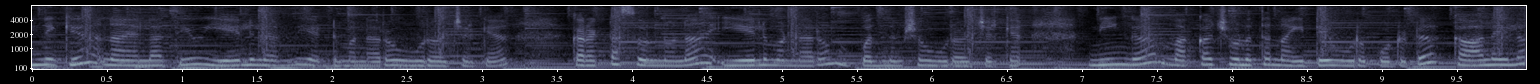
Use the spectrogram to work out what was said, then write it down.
இன்றைக்கி நான் எல்லாத்தையும் ஏழுலேருந்து எட்டு மணி நேரம் ஊற வச்சுருக்கேன். கரெக்டாக சொல்லணுன்னா ஏழு மணி நேரம் முப்பது நிமிஷம் ஊற வச்சுருக்கேன். நீங்கள் மக்காச்சோளத்தை நைட்டே ஊற போட்டுட்டு காலையில்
